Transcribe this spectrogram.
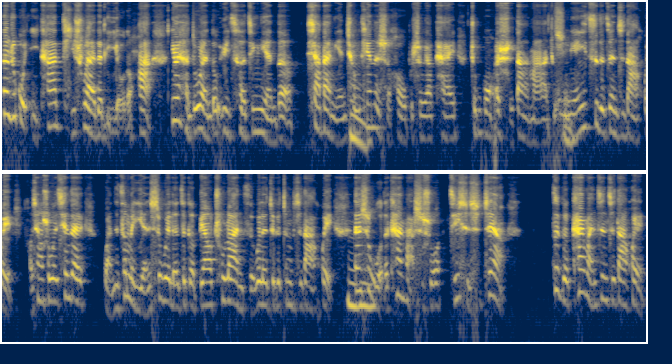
那如果以他提出来的理由的话，因为很多人都预测今年的下半年秋天的时候，不是要开中共二十大吗？就五年一次的政治大会，好像说现在管得这么严，是为了这个不要出乱子，为了这个政治大会。但是我的看法是说，即使是这样。这个开完政治大会，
